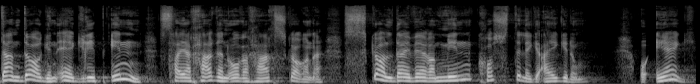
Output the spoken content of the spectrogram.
Den dagen jeg griper inn, sier Herren over hærskarene, skal de være min kostelige eiendom, og jeg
